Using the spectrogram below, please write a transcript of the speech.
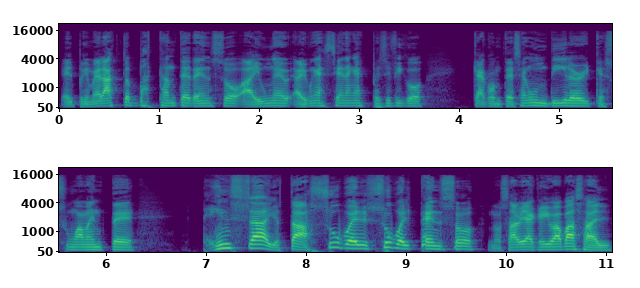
el primer acto es bastante tenso, hay, un, hay una escena en específico que acontece en un dealer que es sumamente tensa, yo estaba súper, súper tenso, no sabía qué iba a pasar.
